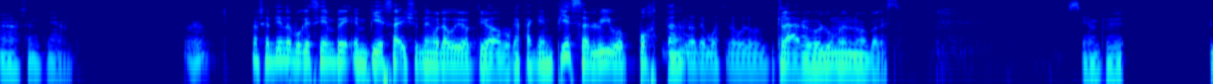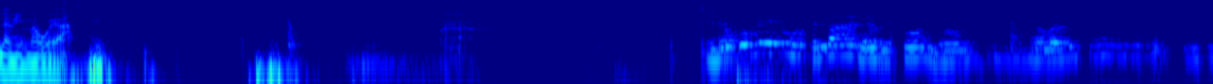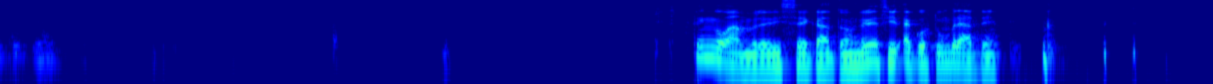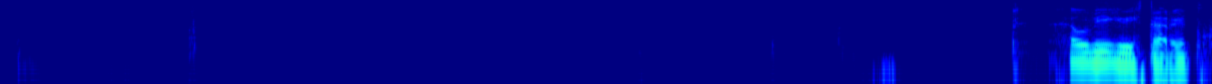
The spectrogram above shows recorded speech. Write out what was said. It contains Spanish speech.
Ah, se entiende. ¿Eh? No, ya entiendo por qué siempre empieza y yo tengo el audio activado. Porque hasta que empieza el vivo posta, No te muestra el volumen. claro, el volumen no aparece. Siempre la misma weá. Si no ponemos el banner de fondo, no va a empezar. Tengo hambre, dice Cato. Le voy a decir acostumbrate. How big is target?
